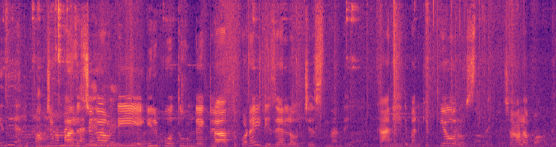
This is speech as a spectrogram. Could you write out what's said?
ఏది అది కొంచెం కాంప్రమైజ్ పలుచగా ఉండి ఎగిరిపోతూ ఉండే క్లాత్ కూడా ఈ డిజైన్లో వచ్చేస్తుందండి. కానీ ఇది మనకి ప్యూర్ వస్తుంది. చాలా బాగుంది.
